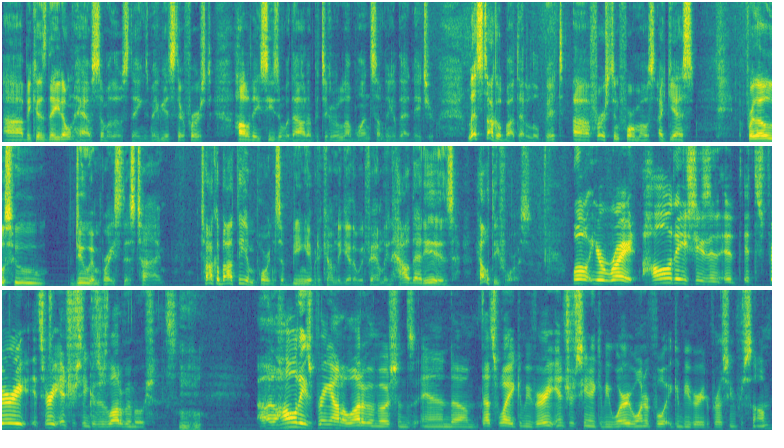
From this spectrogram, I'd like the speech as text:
uh, because they don't have some of those things. Maybe it's their first holiday season without a particular loved one, something of that nature. Let's talk about that a little bit. Uh, first and foremost, I guess, for those who do embrace this time, talk about the importance of being able to come together with family and how that is healthy for us. Well, you're right. Holiday season, it, it's very it's very interesting because there's a lot of emotions. Mm-hmm. Uh, the holidays bring out a lot of emotions, and um, that's why it can be very interesting. It can be very wonderful. It can be very depressing for some.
